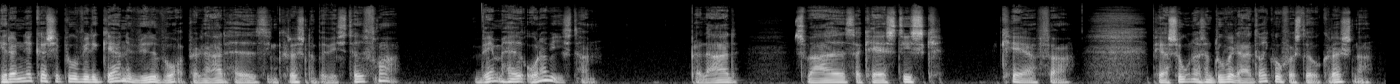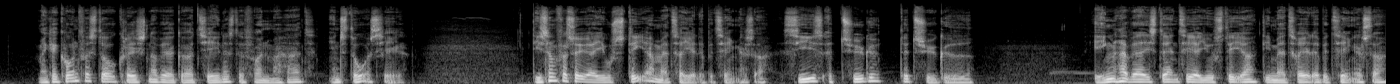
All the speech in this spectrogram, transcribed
Hiranyakashipu ville gerne vide, hvor Prahlad havde sin Krishna-bevidsthed fra. Hvem havde undervist ham? Prahlad svarede sarkastisk, kære far, personer som du vil aldrig kunne forstå Krishna. Man kan kun forstå Krishna ved at gøre tjeneste for en mahat, en stor sjæl. De, som forsøger at justere materielle betingelser, siges at tykke det tykkede. Ingen har været i stand til at justere de materielle betingelser,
